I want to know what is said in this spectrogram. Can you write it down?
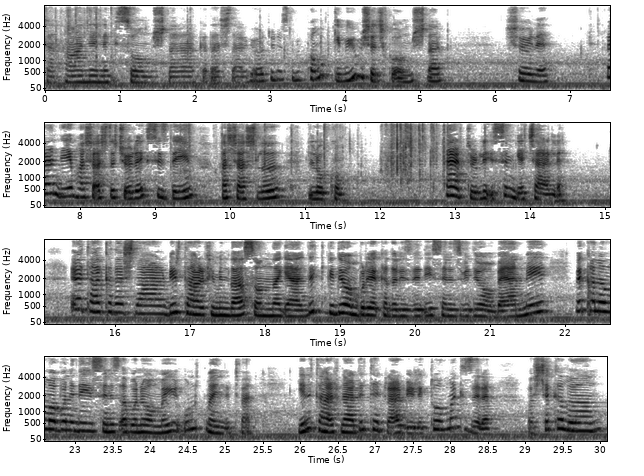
Şahane nefis olmuşlar arkadaşlar. Gördüğünüz gibi pamuk gibi yumuşacık olmuşlar. Şöyle. Ben diyeyim haşhaşlı çörek, siz deyin haşhaşlı lokum. Her türlü isim geçerli. Evet arkadaşlar bir tarifimin daha sonuna geldik. Videomu buraya kadar izlediyseniz videomu beğenmeyi ve kanalıma abone değilseniz abone olmayı unutmayın lütfen. Yeni tariflerde tekrar birlikte olmak üzere. Hoşçakalın.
